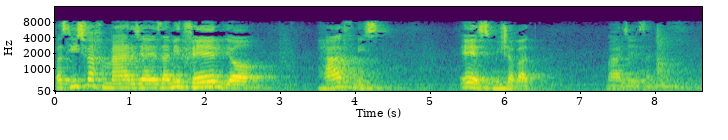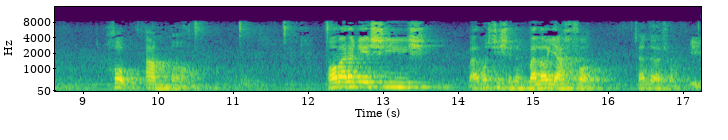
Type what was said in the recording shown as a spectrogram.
پس هیچ وقت مرجع زمیر فعل یا حرف نیست. اسم می شود مرجع زمیر خب اما پاورقه شیش بر ما چی شده؟ ولا یخفا. چند داره شما؟ یک.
